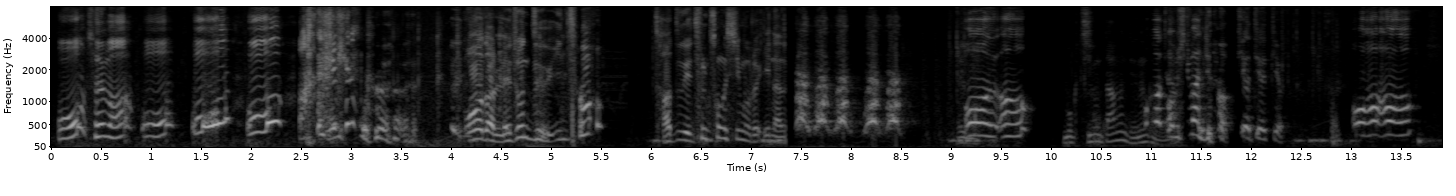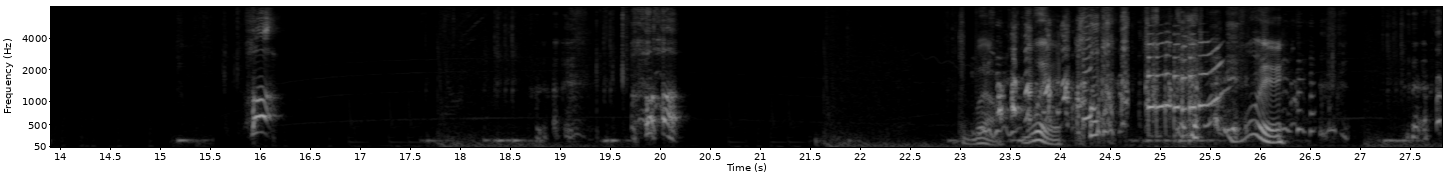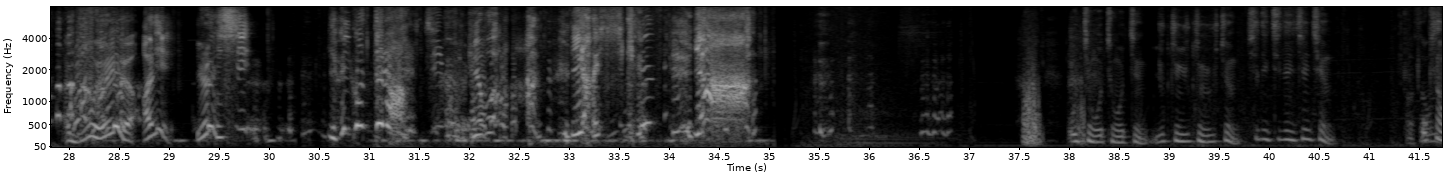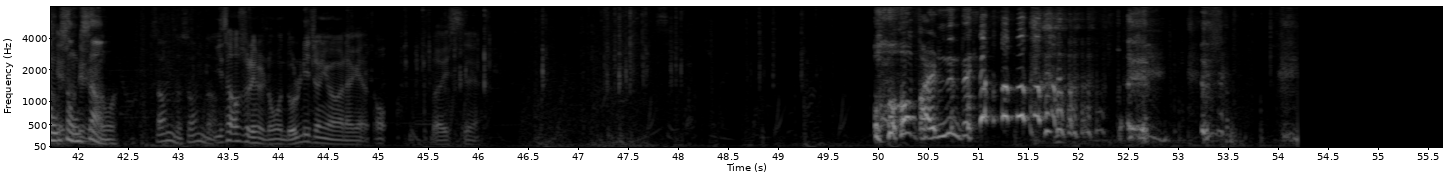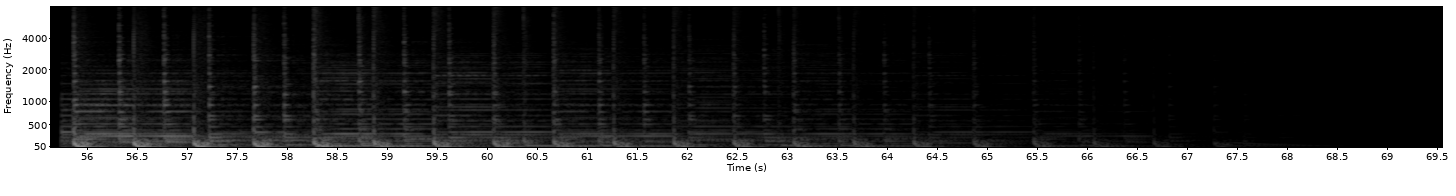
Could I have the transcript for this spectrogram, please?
어? 설마? 어? 어? 어? 와, 나 레전드 인정? 자두의 충성심으로 인한 어, 어. 목 지금 따면 되는 거 어? 잠시만요. 튀어 튀어 튀어. 어, 어, 어. 허. 허. 뭐야? 뭐해? 뭐해? 아, 뭐해? 아니 이런 씨, 야 이것들아, 야 뭐, 야 씨, 개, 야! 5층 5층 5층 6층 6층 6층 7층 7층 7층 어, 옥상 싸운다, 옥상 옥상 싸운다 싸운다. 이상한 소리를 너무 논리정연하게 하게. 어, 나이스. 어, 밟는데?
